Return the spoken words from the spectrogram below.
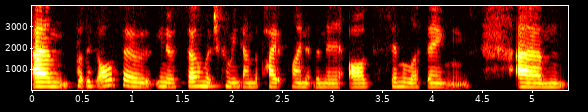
Um, but there's also, you know, so much coming down the pipeline at the minute of similar things. Um,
